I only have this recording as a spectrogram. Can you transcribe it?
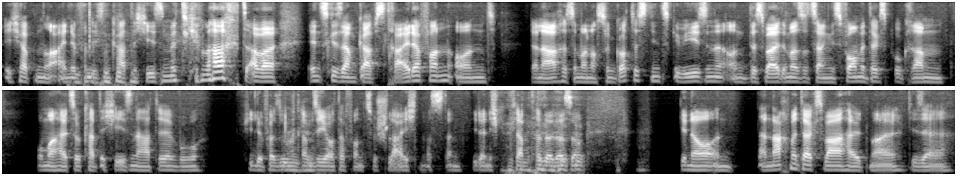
Ich habe nur eine von diesen Katechesen mitgemacht, aber insgesamt gab es drei davon und danach ist immer noch so ein Gottesdienst gewesen und das war halt immer sozusagen das Vormittagsprogramm, wo man halt so Katechesen hatte, wo viele versucht Okay. haben, sich auch davon zu schleichen, was dann wieder nicht geklappt hat oder so. Genau, und dann nachmittags war halt mal dieser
